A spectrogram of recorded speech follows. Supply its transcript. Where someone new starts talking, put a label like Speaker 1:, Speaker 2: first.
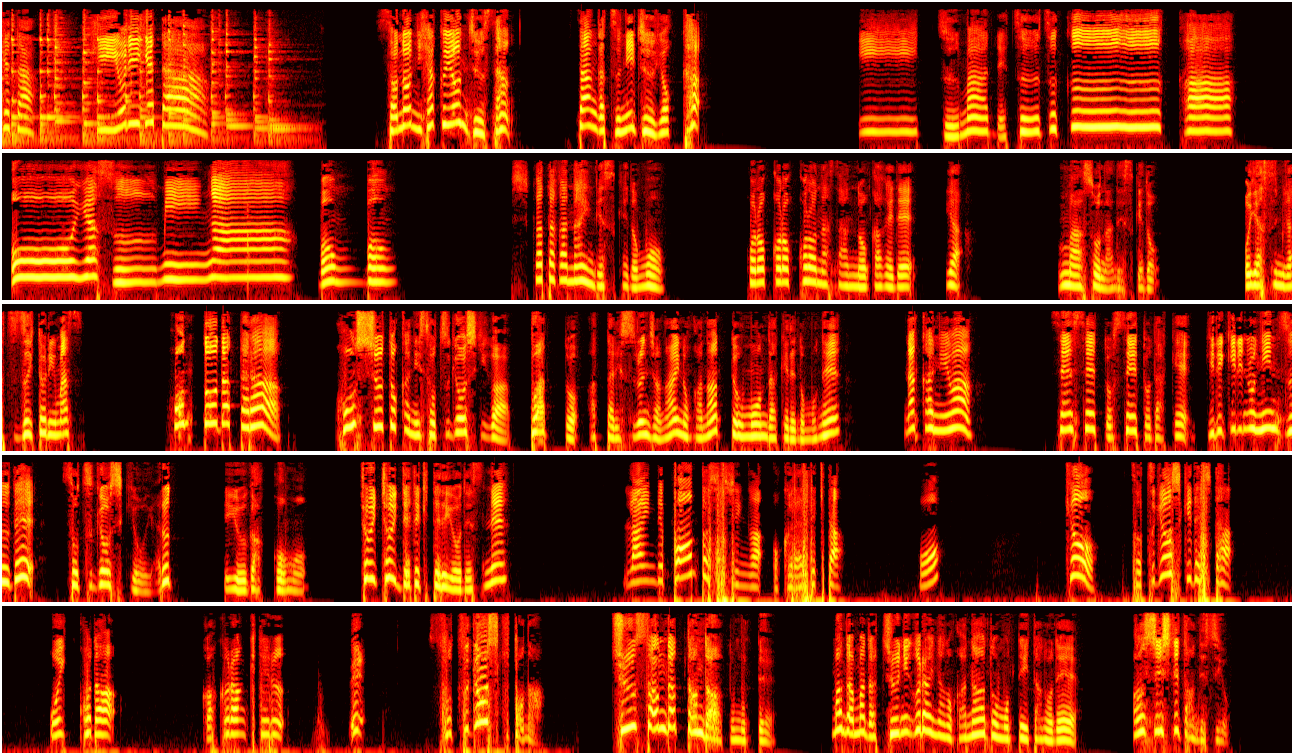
Speaker 1: げた、日和げた。その243、3月24日。いつまで続くか、お休みが、ボンボン。仕方がないんですけども、コロコロコロナさんのおかげで、いや、まあそうなんですけど、お休みが続いております。本当だったら、今週とかに卒業式がブワッとあったりするんじゃないのかなって思うんだけれどもね。中には、先生と生徒だけギリギリの人数で卒業式をやるっていう学校もちょいちょい出てきてるようですね。LINE でポンと写真が送られてきた。お？今日、卒業式でした。おいっ子だ。学ラン着てる。え、卒業式とな？中3だったんだと思って。まだまだ中2ぐらいなのかなと思っていたので、安心してたんですよ。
